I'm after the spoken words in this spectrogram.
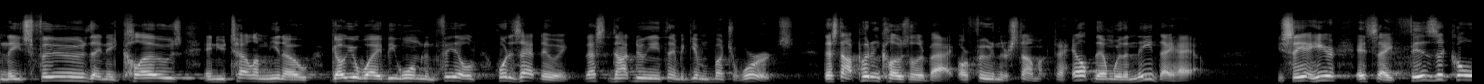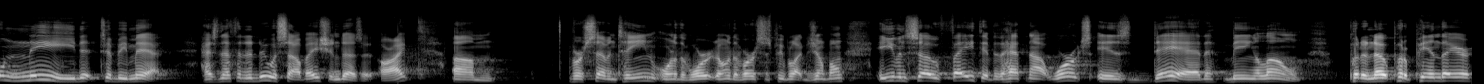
needs food, they need clothes, and you tell them, you know, go your way, be warmed and filled, what is that doing? That's not doing anything but giving a bunch of words. That's not putting clothes on their back or food in their stomach to help them with a need they have. You see it here? It's a physical need to be met. Has nothing to do with salvation, does it? All right. Um, verse 17, one of, the word, one of the verses people like to jump on. Even so, faith, if it hath not works, is dead being alone. Put a note, put a pin there.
